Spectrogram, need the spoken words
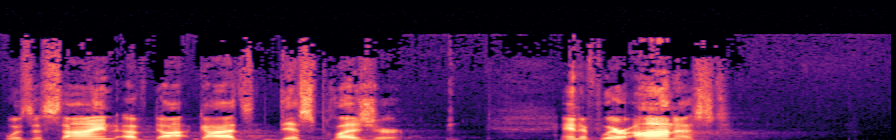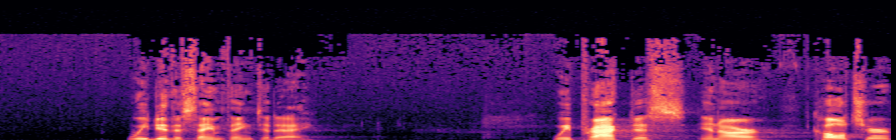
was a sign of God's displeasure. And if we're honest, we do the same thing today. We practice in our culture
